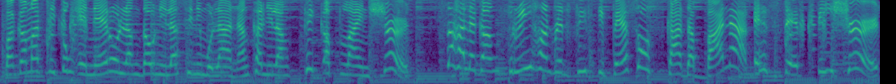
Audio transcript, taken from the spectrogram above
Bagamat nitong Enero lang daw nila sinimulan ang kanilang pick-up line shirt sa halagang 350 pesos kada banat. Este t-shirt,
